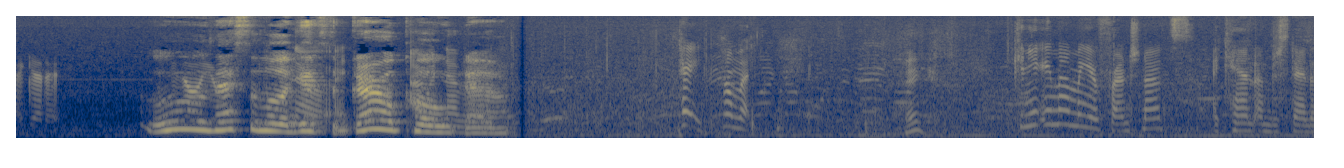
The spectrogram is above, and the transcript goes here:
I get it. Ooh, that's a little No, against the I- girl code never. though. Hey, Helmet. Hey. Can you email me your French notes? I can't understand a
